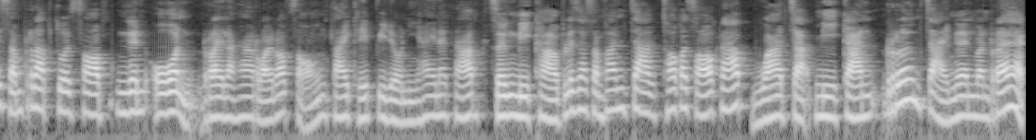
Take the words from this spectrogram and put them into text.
ต์สำหรับตรวจสอบเงินโอน รายละ 500 รอบ 2 ใต้คลิปวิดีโอนี้ให้นะครับ ซึ่งมีข่าวประชาสัมพันธ์จากทกสครับ ว่าจะมีการเริ่มจ่ายเงินวันแรก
